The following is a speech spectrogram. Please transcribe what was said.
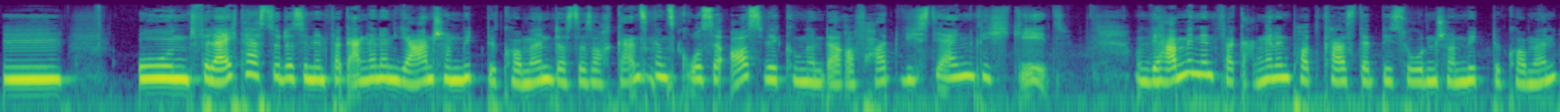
Mm, und vielleicht hast du das in den vergangenen Jahren schon mitbekommen, dass das auch ganz, ganz große Auswirkungen darauf hat, wie es dir eigentlich geht. Und wir haben in den vergangenen Podcast-Episoden schon mitbekommen,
